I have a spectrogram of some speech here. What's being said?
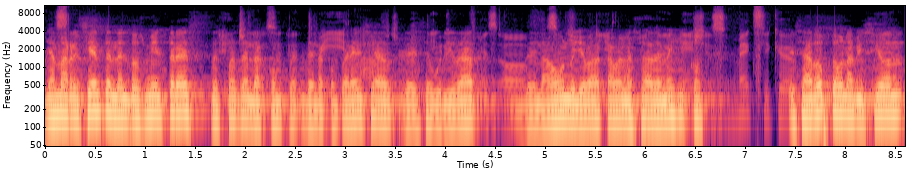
Ya más reciente, en el 2003, después de la, de la Conferencia de Seguridad de la ONU llevada a cabo en la Ciudad de México, se adopta una visión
